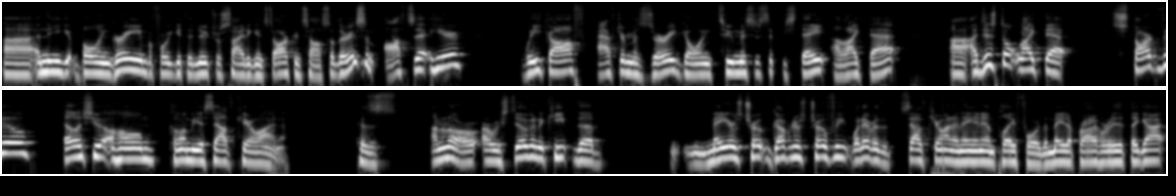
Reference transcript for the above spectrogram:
Uh, and then you get Bowling Green before you get the neutral site against Arkansas. So there is some offset here. Week off after Missouri going to Mississippi State. I like that. Uh, I just don't like that Starkville, LSU at home, Columbia, South Carolina. Because I don't know. Are, are we still going to keep the mayor's tro- governor's trophy, whatever the South Carolina and A and M play for, the made up rivalry that they got?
